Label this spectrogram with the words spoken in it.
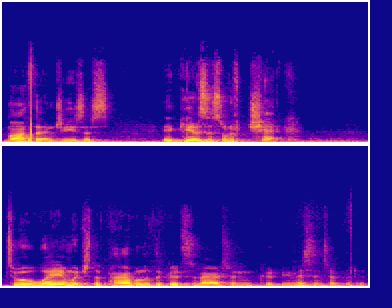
Martha and Jesus, it gives a sort of check to a way in which the parable of the Good Samaritan could be misinterpreted.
